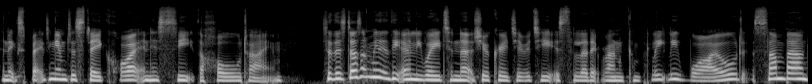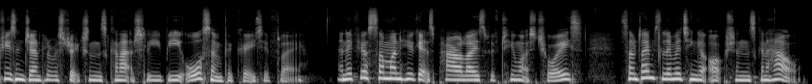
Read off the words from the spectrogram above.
and expecting him to stay quiet in his seat the whole time. So, this doesn't mean that the only way to nurture your creativity is to let it run completely wild. Some boundaries and gentle restrictions can actually be awesome for creative flow. And if you're someone who gets paralyzed with too much choice, sometimes limiting your options can help.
